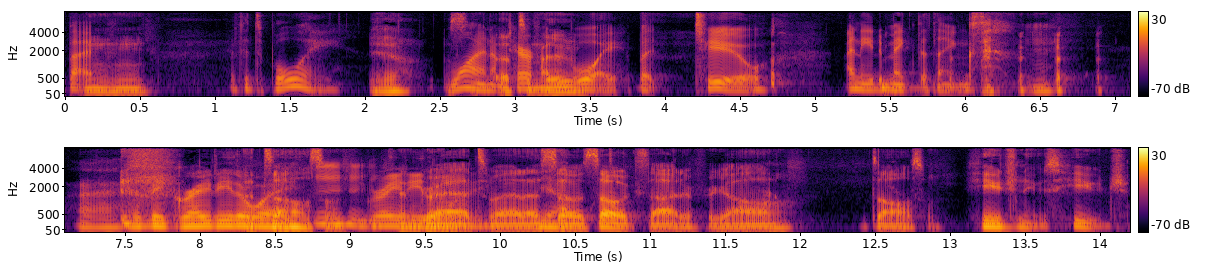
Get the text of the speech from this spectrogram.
but hmm if it's a boy, Yeah. One, I'm that's a terrified of new- boy, but two, I need to make the things. Uh, it'd be great either That's way. awesome. Mhm. Great Congrats, either way. man. That's Yeah. so so excited for y'all. It's awesome. Huge news. Huge.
